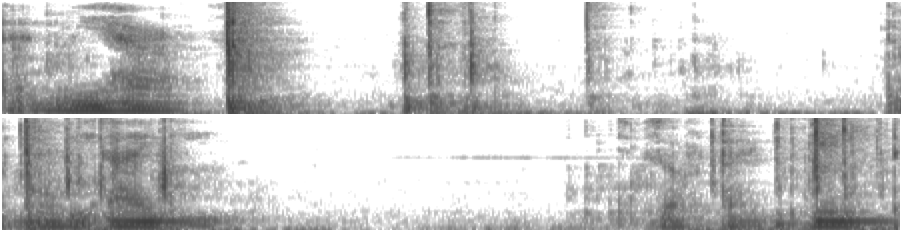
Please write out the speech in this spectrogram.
then we have the movie id is of type int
